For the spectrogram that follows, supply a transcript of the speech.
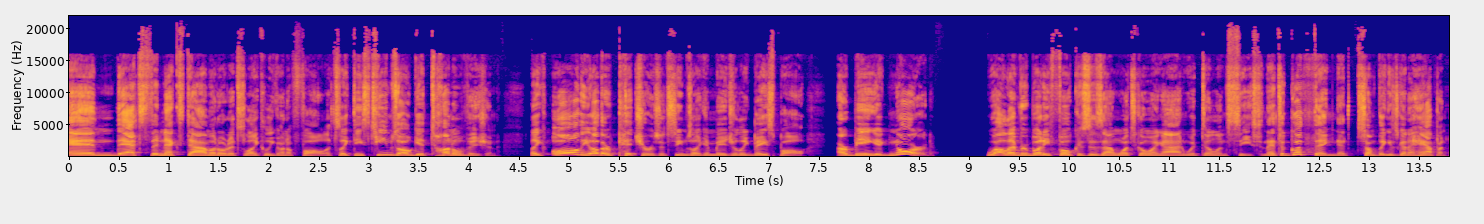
And that's the next domino that's likely going to fall. It's like these teams all get tunnel vision. Like all the other pitchers, it seems like in Major League Baseball, are being ignored while everybody focuses on what's going on with Dylan Cease. And that's a good thing that something is going to happen.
